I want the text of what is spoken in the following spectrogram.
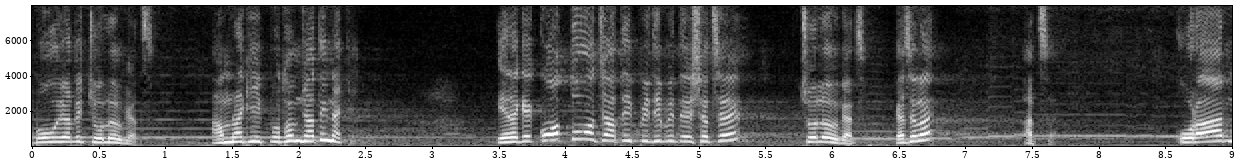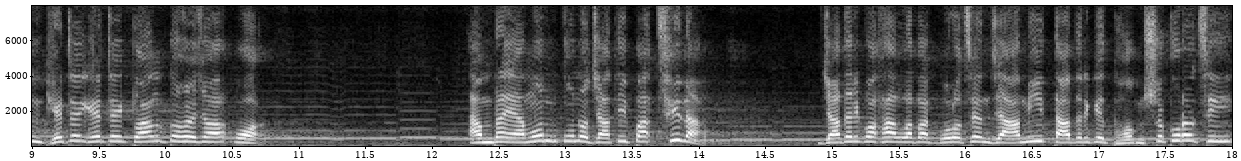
বহু জাতি চলেও গেছে। আমরা কি প্রথম জাতি নাকি? এর আগে কত জাতি পৃথিবীতে এসেছে, চলেও গেছে। গেছে না? আচ্ছা। কোরআন ঘেটে ঘেটে ক্লান্ত হয়ে যাওয়ার পর আমরা এমন কোনো জাতি পাচ্ছি না, যাদের কথা আল্লাপাক বলেছেন যে আমি তাদেরকে ধ্বংস করেছি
